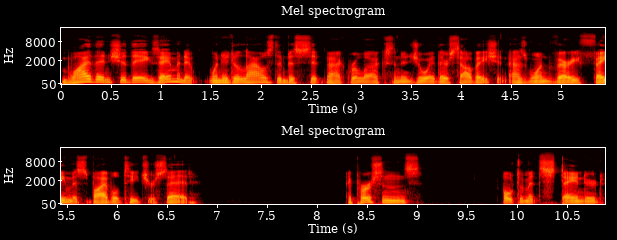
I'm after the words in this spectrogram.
Why then should they examine it when it allows them to sit back, relax, and enjoy their salvation? As one very famous Bible teacher said, a person's ultimate standard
